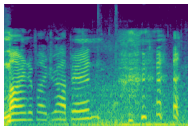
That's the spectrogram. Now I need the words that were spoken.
Mind if I drop in?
